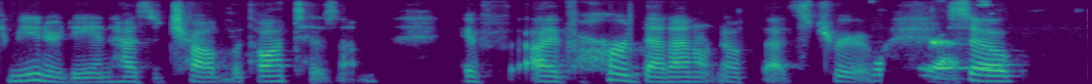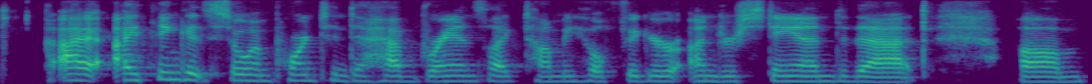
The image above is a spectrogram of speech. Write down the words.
community and has a child with autism. If I've heard that, I don't know if that's true. Yes. So I, I think it's so important to have brands like Tommy Hilfiger understand that um,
